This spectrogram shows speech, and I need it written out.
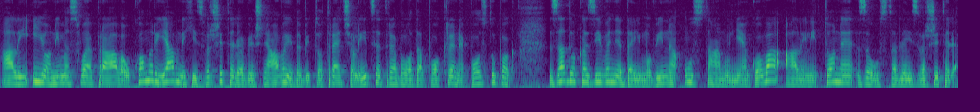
ali i on ima svoje prava. U komori javnih izvršitelja objašnjavaju da bi to treće lice trebalo da pokrene postupak za dokazivanje da je imovina u stanu njegova, ali ni to ne zaustavlja izvršitelja.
